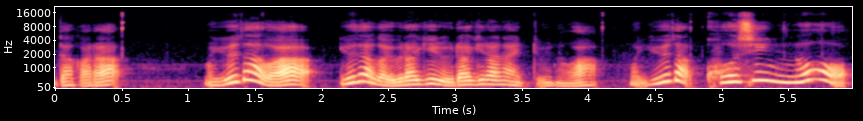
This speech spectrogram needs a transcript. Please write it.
だからユダはユダが裏切る裏切らないというのはユダ個人の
